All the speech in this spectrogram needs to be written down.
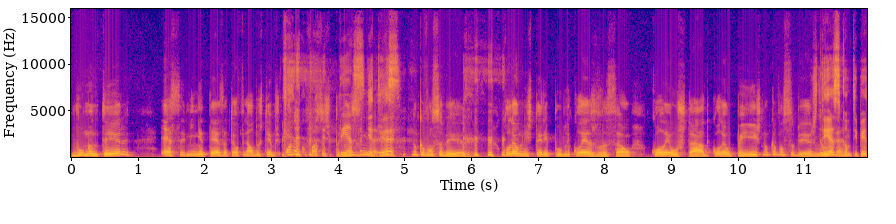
Vou manter essa minha tese até ao final dos tempos. Onde é que eu faço experiência? Tese. Minha tese. Nunca vão saber. Qual é o Ministério Público, qual é a legislação, qual é o Estado, qual é o país, nunca vão saber. Tese, como tipo é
